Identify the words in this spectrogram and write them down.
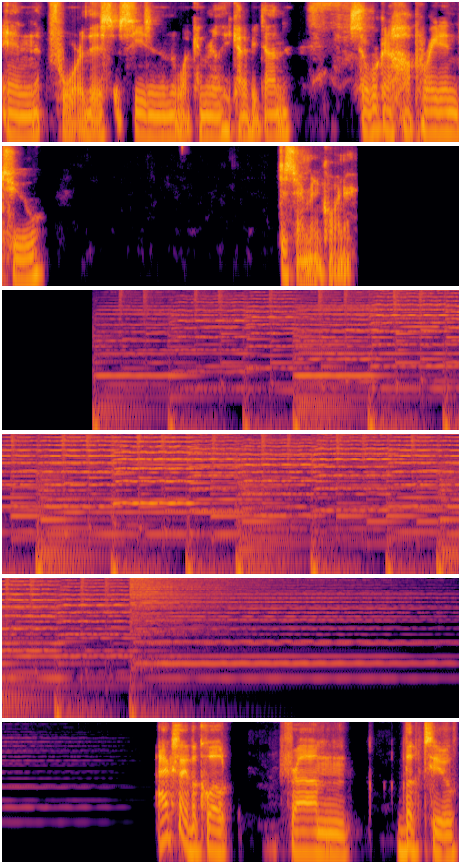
in for this season and what can really kind of be done. So we're going to hop right into discernment corner. I actually have a quote from book two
